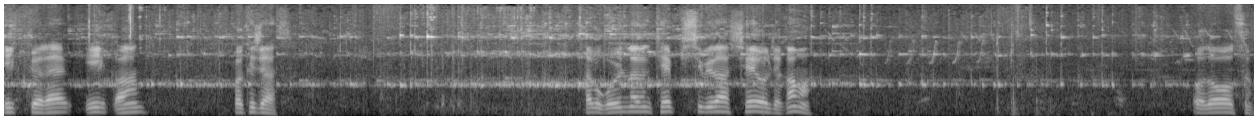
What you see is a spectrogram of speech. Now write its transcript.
İlk görev, ilk an bakacağız. Tabi koyunların tepkisi biraz şey olacak ama o da olsun.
